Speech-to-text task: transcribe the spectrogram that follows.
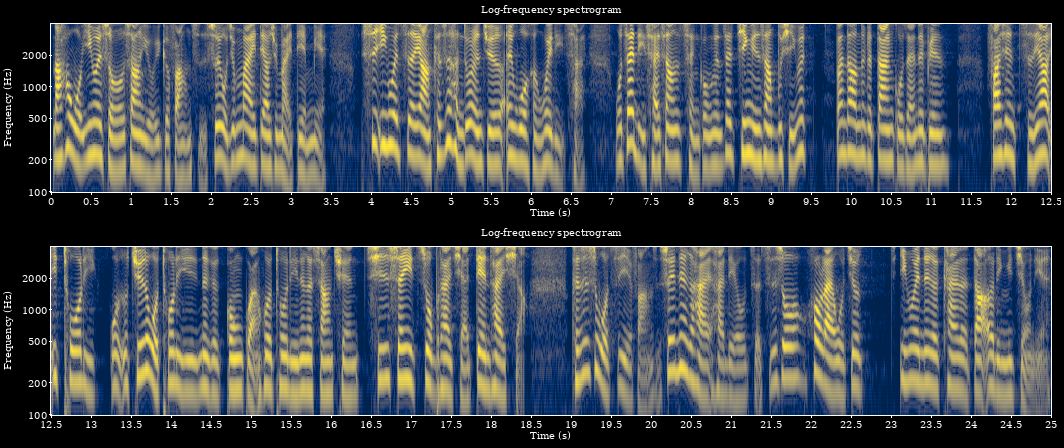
然后我因为手头上有一个房子，所以我就卖掉去买店面。是因为这样，可是很多人觉得，哎、我很会理财，我在理财上是成功的，在经营上不行。因为搬到那个大安国宅那边，发现只要一脱离，我我觉得我脱离那个公馆或脱离那个商圈，其实生意做不太起来，店太小。可是是我自己的房子，所以那个还还留着。只是说后来我就因为那个开了到二零一九年，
